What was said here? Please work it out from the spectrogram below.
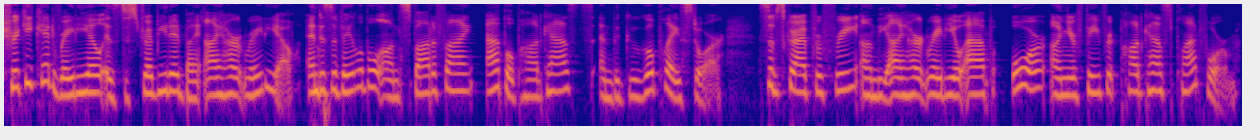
Tricky Kid Radio is distributed by iHeartRadio and is available on Spotify, Apple Podcasts, and the Google Play Store. Subscribe for free on the iHeartRadio app or on your favorite podcast platform.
